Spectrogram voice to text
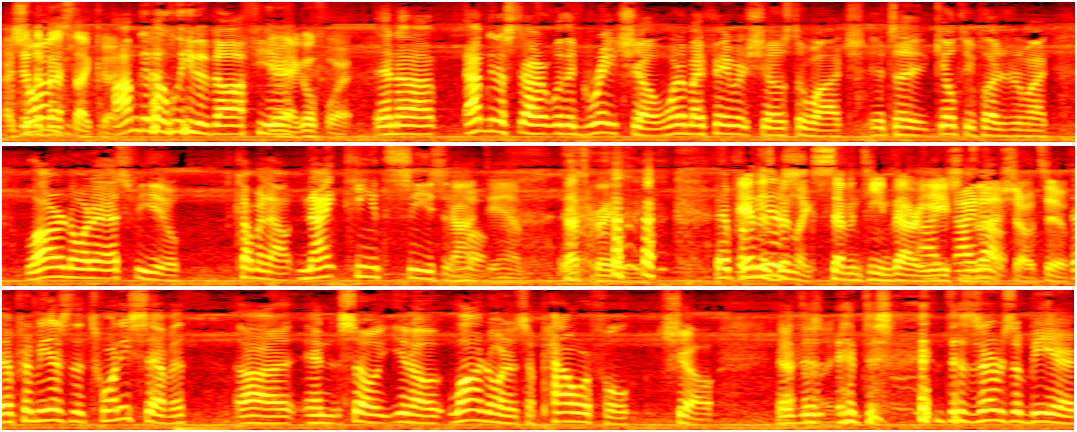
I did so the I'm- best I could. I'm gonna lead it off here. yeah, go for it. And uh, I'm going to start with a great show, one of my favorite shows to watch. It's a guilty pleasure of mine. Law and Order SVU. It's coming out. 19th season. God Mo. damn. That's crazy. It and there's premieres- been like 17 variations I- I of that show too. It premieres the 27th. Uh, and so, you know, Law and Order is a powerful show. It, des- it, des- it deserves a beer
